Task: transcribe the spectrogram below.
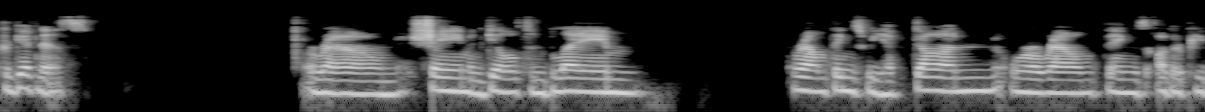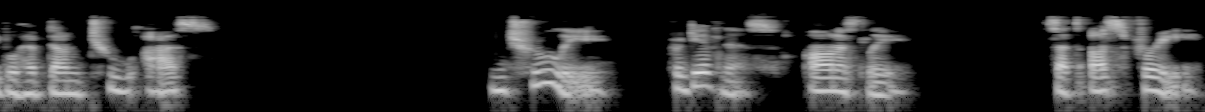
Forgiveness around shame and guilt and blame, around things we have done or around things other people have done to us. And truly, forgiveness, honestly, sets us free,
